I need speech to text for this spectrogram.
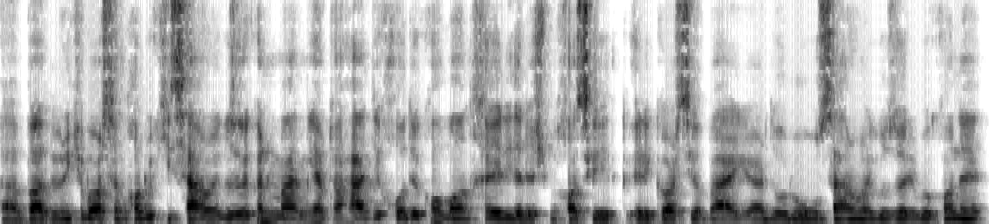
بعد ببینید که بارسا می‌خواد رو کی سرمایه گذاری کنه من میگم تا حدی خود کمان خیلی دلش می‌خواست که اریک گارسیا برگرده و رو اون سرمایه گذاری بکنه.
